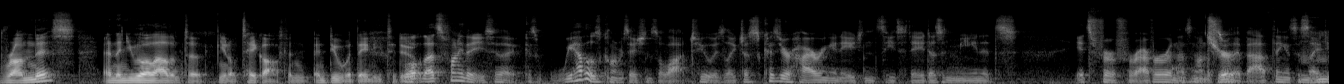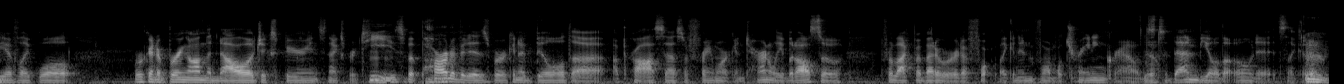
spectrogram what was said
run this and then you allow them to you know take off and, and do what they need to do Well, that's funny that you say that because we have those conversations a lot too. Is like just because you're hiring an agency today doesn't mean it's it's for forever, and that's not necessarily a bad thing. It's this mm-hmm. idea of like, well, we're going to bring on the knowledge, experience, and expertise, mm-hmm. but part of it is we're going to build a, a process, a framework internally, but also, for lack of a better word, a for, like an informal training grounds to then be able to own it. It's like a mm.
